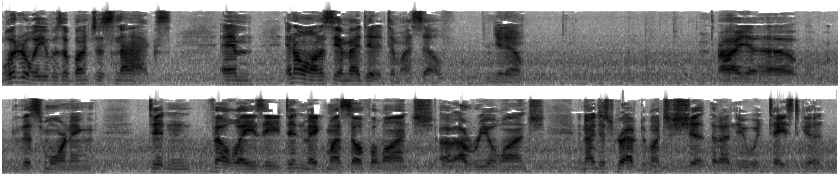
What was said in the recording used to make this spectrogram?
literally, it was a bunch of snacks. And in all honesty, I mean, I did it to myself. You know, I uh, this morning didn't felt lazy, didn't make myself a lunch, a, a real lunch, and I just grabbed a bunch of shit that I knew would taste good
